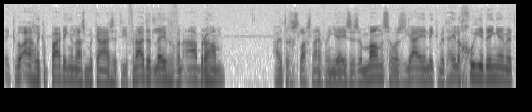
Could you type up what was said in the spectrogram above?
Ik wil eigenlijk een paar dingen naast elkaar zetten hier. Vanuit het leven van Abraham, uit de geslachtslijn van Jezus. Een man zoals jij en ik, met hele goede dingen, met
